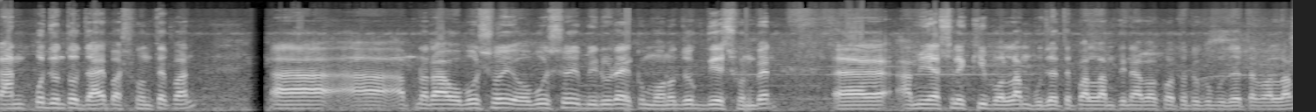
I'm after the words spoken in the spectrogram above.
কান পর্যন্ত যায় বা শুনতে পান আপনারা অবশ্যই অবশ্যই ভিডিওটা একটু মনোযোগ দিয়ে শুনবেন। আমি আসলে কি বললাম, বুঝাতে পারলাম কিনা বা কতটুকু বুঝাতে পারলাম।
